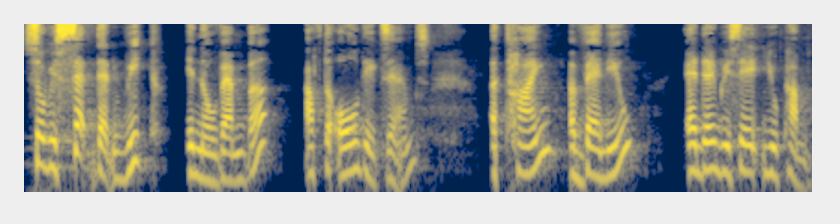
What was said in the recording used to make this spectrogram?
So we set that week in November after all the exams, a time, a venue, and then we say, you come.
